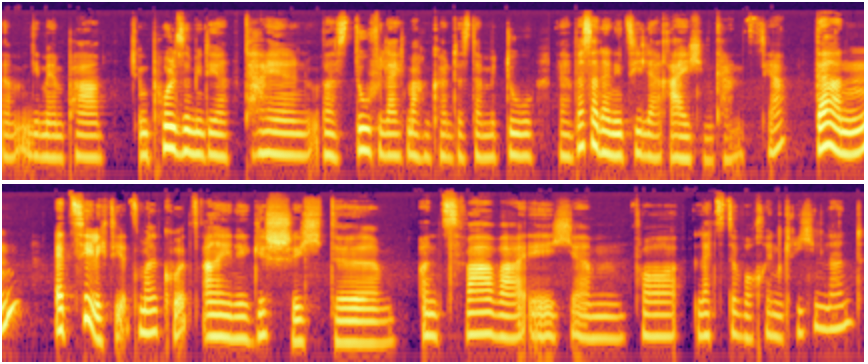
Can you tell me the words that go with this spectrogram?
ähm, die mir ein paar Impulse mit dir teilen, was du vielleicht machen könntest, damit du äh, besser deine Ziele erreichen kannst, ja? Dann erzähle ich dir jetzt mal kurz eine Geschichte. Und zwar war ich ähm, vor letzte Woche in Griechenland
